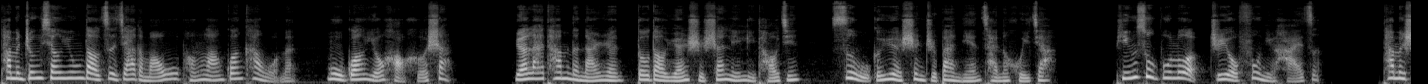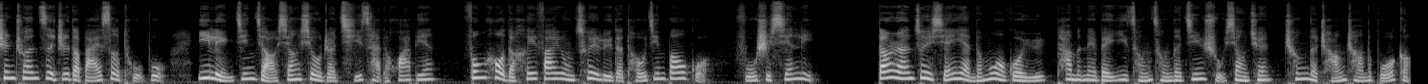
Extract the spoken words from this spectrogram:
他们争相拥到自家的茅屋棚廊观看我们，目光友好和善。原来他们的男人都到原始山林里淘金，四五个月甚至半年才能回家。平素部落只有妇女孩子，他们身穿自织的白色土布衣领，金角镶绣着奇彩的花边，丰厚的黑发用翠绿的头巾包裹，服饰鲜丽。当然，最显眼的莫过于他们那被一层层的金属项圈撑得长长的脖梗。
